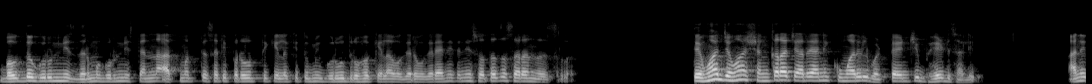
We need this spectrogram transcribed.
बौद्ध गुरूंनीच धर्मगुरूंनीच त्यांना आत्महत्येसाठी प्रवृत्ती केलं की तुम्ही गुरुद्रोह केला वगैरे वगैरे आणि त्यांनी स्वतःचं सरण रचलं. तेव्हा जेव्हा शंकराचार्य आणि कुमारील भट्ट यांची भेट झाली आणि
